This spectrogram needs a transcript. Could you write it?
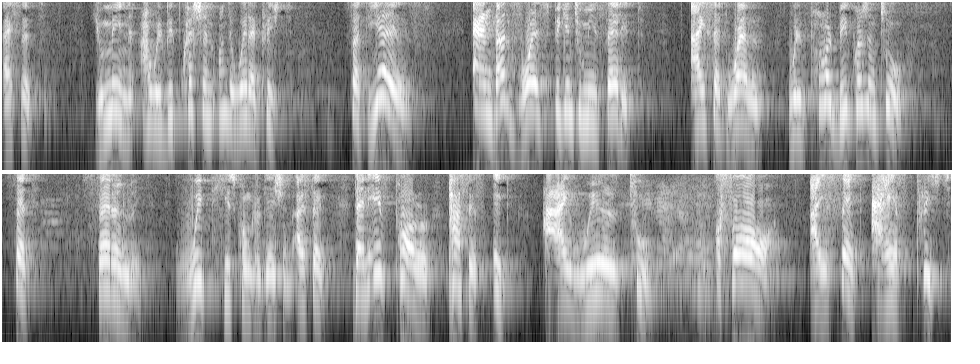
I said, You mean I will be questioned on the word I preached? Said, Yes. And that voice speaking to me said it. I said, Well, will Paul be questioned too? Said, Certainly, with his congregation. I said, Then if Paul passes it, I will too. For I said, I have preached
